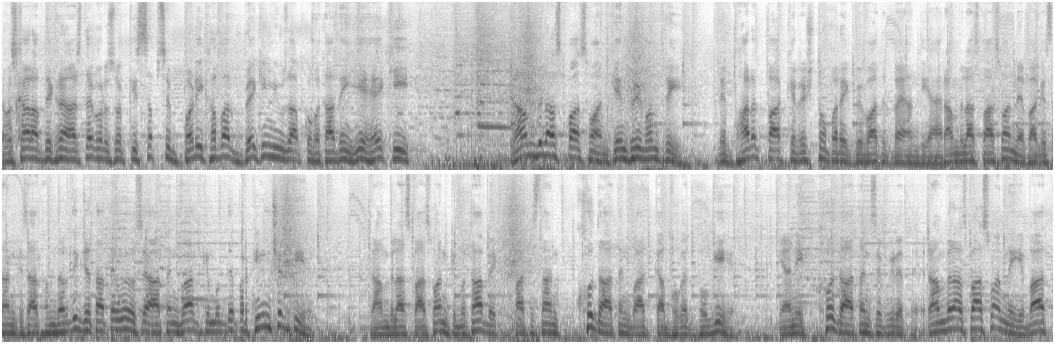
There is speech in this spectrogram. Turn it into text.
नमस्कार, आप देख रहे हैं आज तक और इस वक्त की सबसे बड़ी खबर ब्रेकिंग न्यूज़ आपको बता दें यह है कि रामविलास पासवान, केंद्रीय मंत्री ने भारत पाक के रिश्तों पर एक विवादित बयान दिया है। रामविलास पासवान ने पाकिस्तान के साथ हमदर्दी जताते हुए उसे आतंकवाद के मुद्दे पर क्लीन चिट दी है। रामविलास पासवान के मुताबिक पाकिस्तान खुद आतंकवाद का भुगत भोगी है, यानी खुद आतंक से पीड़ित है। रामविलास पासवान ने यह बात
